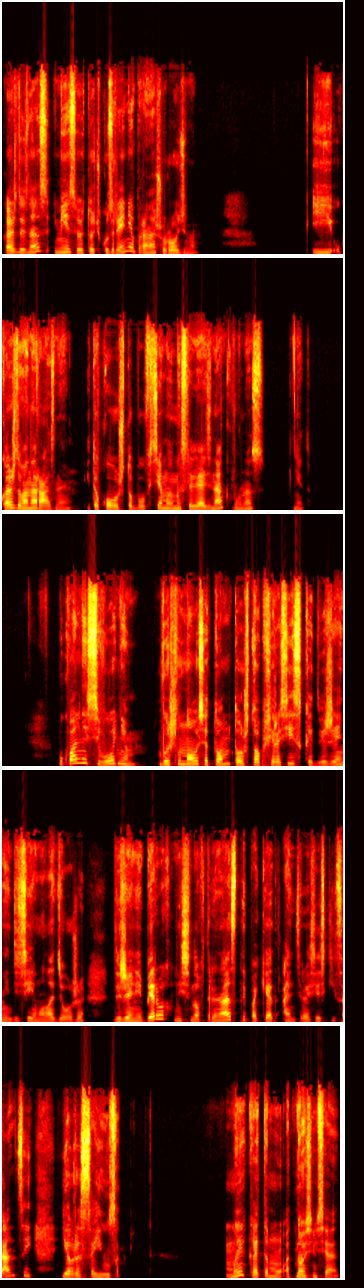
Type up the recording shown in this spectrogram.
Каждый из нас имеет свою точку зрения про нашу родину. И у каждого она разная. И такого, чтобы все мы мыслили одинаково, у нас нет. Буквально сегодня вышла новость о том, то, что общероссийское движение детей и молодежи, движение первых, внесено в 13-й пакет антироссийских санкций Евросоюза. Мы к этому относимся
